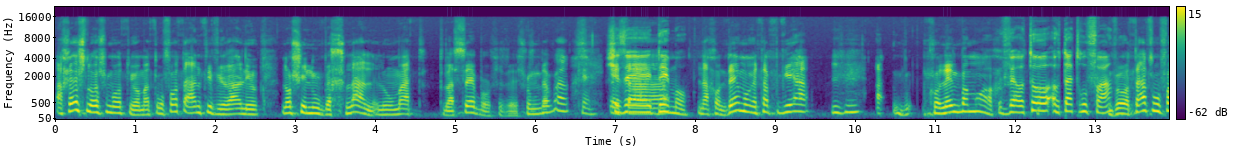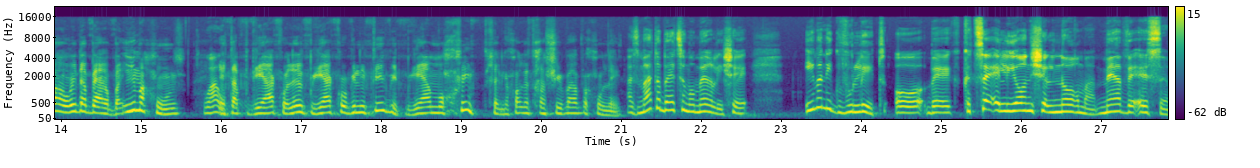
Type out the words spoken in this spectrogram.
אחרי 300 יום, התרופות האנטי-ויראליות לא שינו בכלל לעומת פלסבו, שזה שום דבר. כן, שזה ה... דמו. נכון, דמו, את הפגיעה. Mm-hmm. כולל במוח. ואותה תרופה? ואותה תרופה הורידה ב-40 אחוז וואו. את הפגיעה, כולל פגיעה קוגניטיבית, פגיעה מוחית של יכולת חשיבה וכולי. אז מה אתה בעצם אומר לי? שאם אני גבולית, או בקצה עליון של נורמה, 110,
